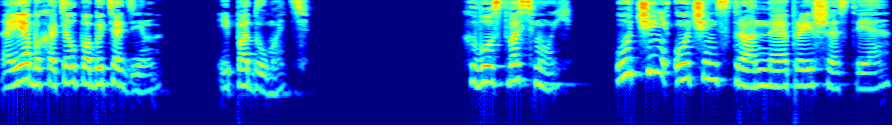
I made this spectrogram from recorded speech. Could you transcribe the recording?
а я бы хотел побыть один и подумать. Хвост восьмой. Очень-очень странное происшествие.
